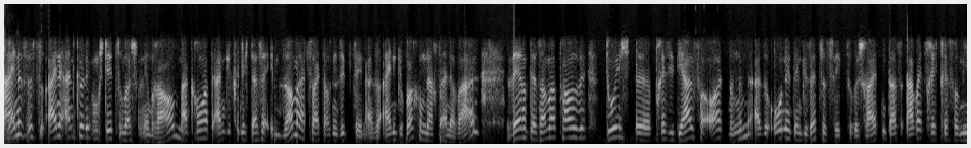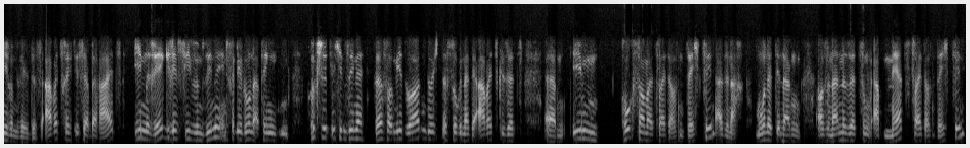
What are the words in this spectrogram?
Eines ist, eine Ankündigung steht zum Beispiel im Raum. Macron hat angekündigt, dass er im Sommer 2017, also einige Wochen nach seiner Wahl, während der Sommerpause durch äh, Präsidialverordnungen, also ohne den Gesetzesweg zu beschreiten, das Arbeitsrecht reformieren will. Das Arbeitsrecht ist ja bereits in regressivem Sinne, in für die Lohnabhängigen rückschrittlichen Sinne reformiert worden durch das sogenannte Arbeitsgesetz ähm, im Hochsommer 2016, also nach monatelangen Auseinandersetzungen ab März 2016.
